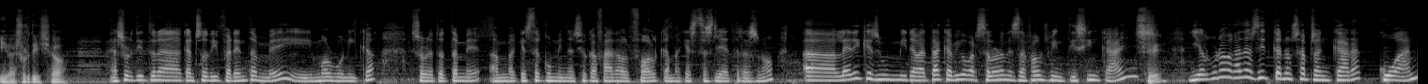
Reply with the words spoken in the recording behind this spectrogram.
i va sortir això. Ha sortit una cançó diferent també i molt bonica, sobretot també amb aquesta combinació que fa del folk amb aquestes lletres, no? Uh, L'Eric és un mirabatà que viu a Barcelona des de fa uns 25 anys Sí. i alguna vegada has dit que no saps encara quan,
